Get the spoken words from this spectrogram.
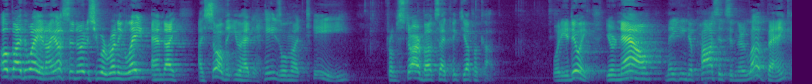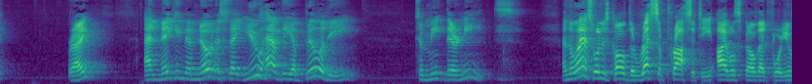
Oh, by the way, and I also noticed you were running late, and I, I saw that you had hazelnut tea from Starbucks. I picked you up a cup. What are you doing? You're now making deposits in their love bank, right? And making them notice that you have the ability to meet their needs. And the last one is called the reciprocity. I will spell that for you.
